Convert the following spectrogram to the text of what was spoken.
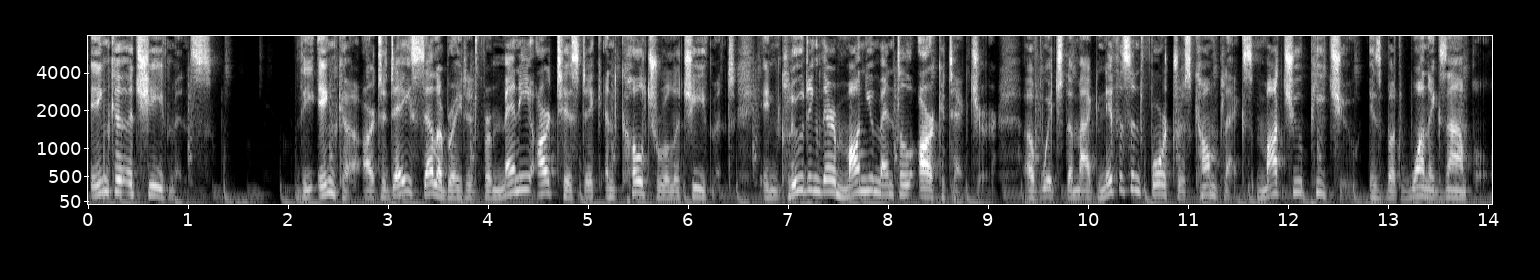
Inca achievements the Inca are today celebrated for many artistic and cultural achievement, including their monumental architecture, of which the magnificent fortress complex Machu Picchu is but one example.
